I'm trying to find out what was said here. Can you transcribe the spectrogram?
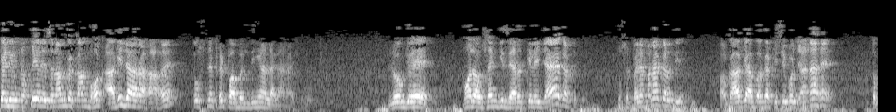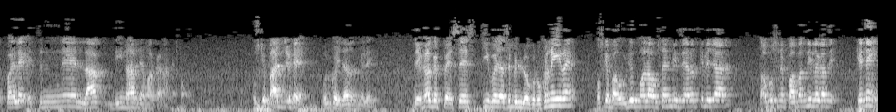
कि नकी का काम बहुत आगे जा रहा है तो उसने फिर पाबंदियाँ लगाना शुरू लोग जो है, मौला हुसैन की जियारत के लिए जाया करते थे। तो उसने पहले मना कर दिया और कहा कि अब अगर किसी को जाना है तो पहले इतने लाख दीनार जमा कराने पड़े। उसके बाद जो है, उनको इजाज़त मिलेगी। देखा कि पैसे की वजह से भी लोग रुक नहीं रहे उसके बावजूद मौला हुसैन की जियारत के लिए जा रहे तो अब उसने पाबंदी लगा दी कि नहीं,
